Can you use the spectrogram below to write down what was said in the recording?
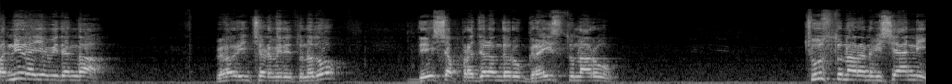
పన్నీరు అయ్యే విధంగా వ్యవహరించడం ఏదైతున్నదో దేశ ప్రజలందరూ గ్రహిస్తున్నారు చూస్తున్నారన్న విషయాన్ని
